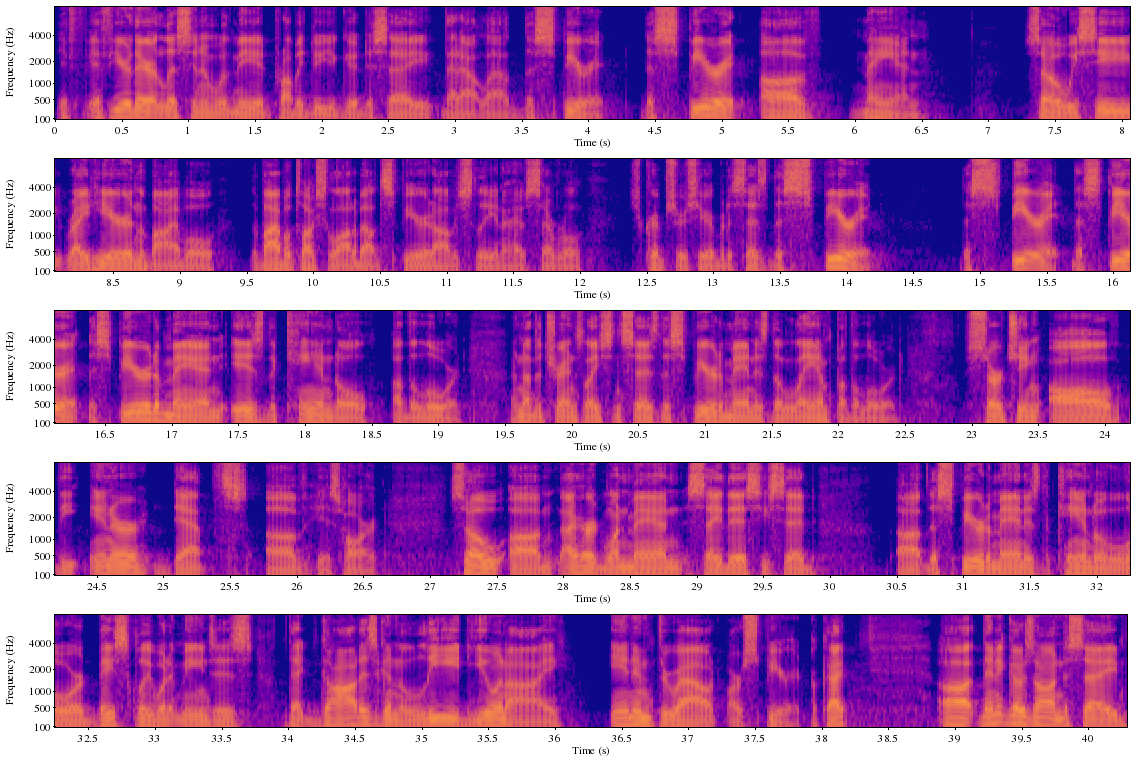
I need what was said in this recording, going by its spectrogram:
If, if you're there listening with me, it'd probably do you good to say that out loud. The spirit, the spirit of man. So we see right here in the Bible, the Bible talks a lot about spirit, obviously, and I have several scriptures here, but it says the spirit, the spirit, the spirit, the spirit of man is the candle of the Lord. Another translation says the spirit of man is the lamp of the Lord searching all the inner depths of his heart. So um, I heard one man say this. He said, uh, The spirit of man is the candle of the Lord. Basically, what it means is that God is going to lead you and I in and throughout our spirit, okay? Uh, then it goes on to say,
